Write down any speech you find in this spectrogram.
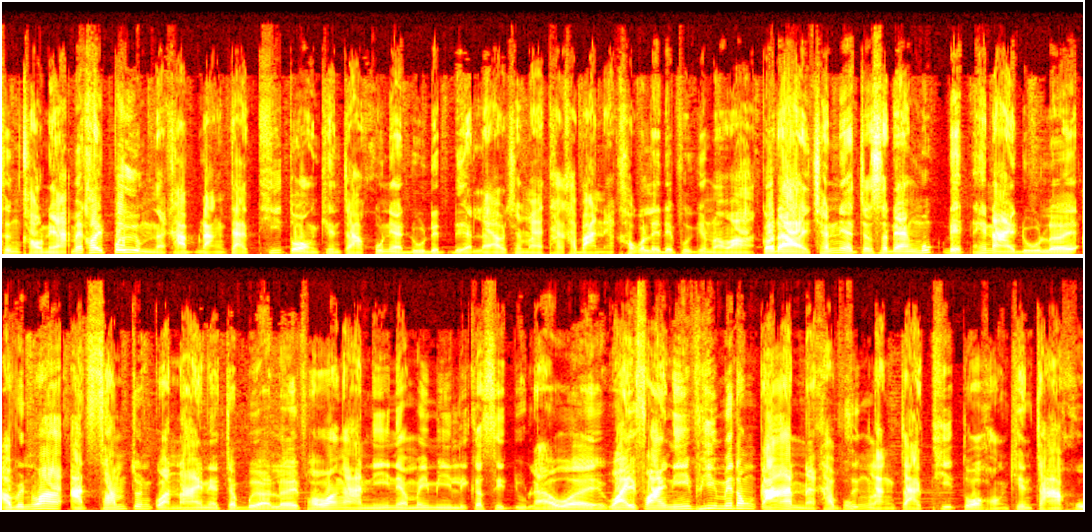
ซึ่งเขาเนี่ยไม่ค่อยปลื้มนะครับหลังจากที่ตัวของเคนจาคุเนี่ยดูเดือดเดือดแล้วใช่ไหมทาคาบะเนี่ยเขาก็เลยได้พูดขึ้นมาว่า ก็ได้ฉันเนี่ยจะแสดงมุกเด็ดให้นายดูเลย เอาเป็นว่าอัดซ้ำจนกว่านายเนี่ยจะเบื่อเลย เพราะว่างานนี้เนี่ยไม่มีลิขสิทธิ์อยู่แล้วเว้ย Wi-Fi นี้พี่พี่ไม่ต้องการนะครับซึ่งหลังจากที่ตัวของเคนจาคุ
